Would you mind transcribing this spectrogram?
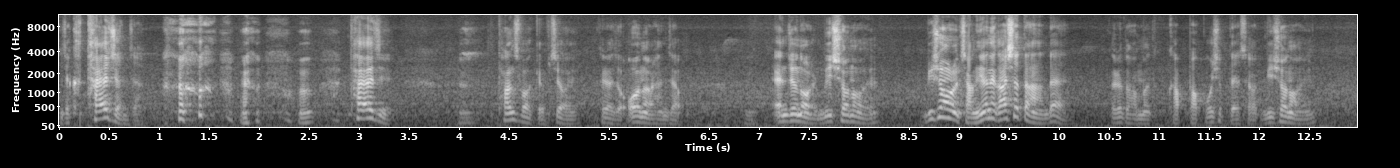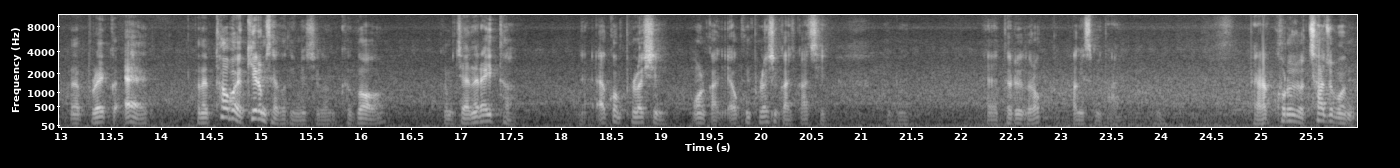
이제 그 타야지 이제 어? 타야지. 어, 탄 수밖에 없죠. 그래가지고 오늘 한잔 엔진오일 미션오일. 미션오일 작년에 가셨다는데 그래도 한번 가, 바꾸고 싶다 해서 미션오일 브레이크 액 근데 터보에 기름 새거든요 지금. 그거 그럼 제너레이터 네, 에어컨 플러싱 오늘까지 에어컨 플러싱까지 같이 한번 해드리도록 하겠습니다. 베라크루즈 차주분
